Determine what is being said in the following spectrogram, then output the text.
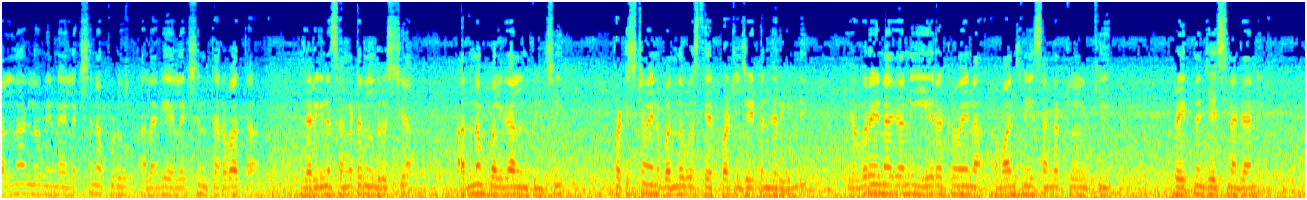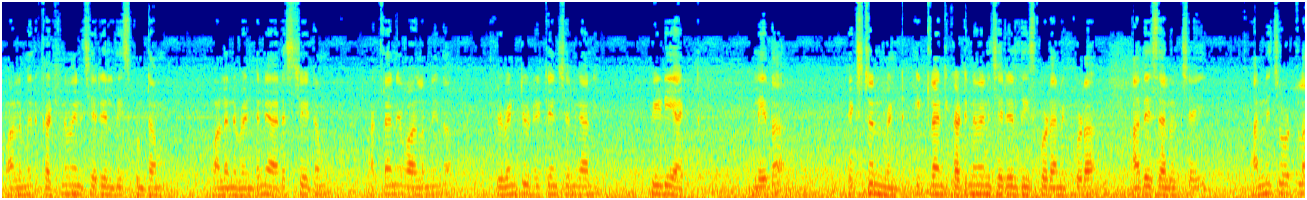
పల్నాడులో నిన్న ఎలక్షన్ అప్పుడు అలాగే ఎలక్షన్ తర్వాత జరిగిన సంఘటనల దృష్ట్యా అదనపు బలగాలను పిలిచి పటిష్టమైన బందోబస్తు ఏర్పాట్లు చేయడం జరిగింది. ఎవరైనా కానీ ఏ రకమైన అవాంఛనీయ సంఘటనలకి ప్రయత్నం చేసినా కానీ వాళ్ళ మీద కఠినమైన చర్యలు తీసుకుంటాం వాళ్ళని వెంటనే అరెస్ట్ చేయటం అట్లానే వాళ్ళ మీద ప్రివెంటివ్ డిటెన్షన్ కానీ పీడీ యాక్ట్ లేదా ఎక్స్టర్న్మెంట్ ఇట్లాంటి కఠినమైన చర్యలు తీసుకోవడానికి కూడా ఆదేశాలు వచ్చాయి. అన్ని చోట్ల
